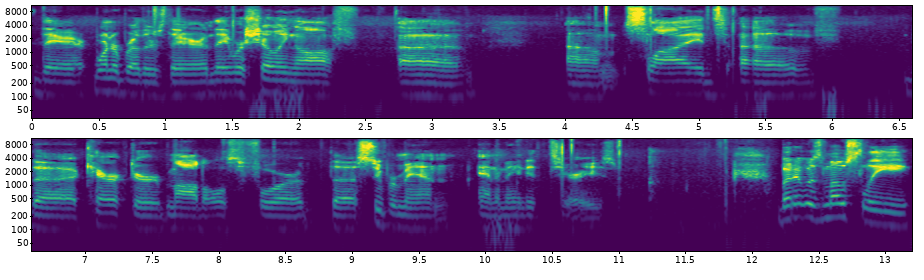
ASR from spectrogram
there, Warner Brothers there, and they were showing off uh, um, slides of the character models for the Superman animated series. But it was mostly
